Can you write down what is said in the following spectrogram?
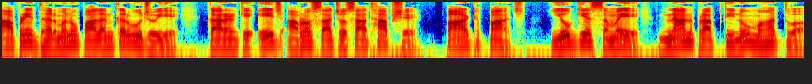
આપણે ધર્મનું પાલન કરવું જોઈએ, કારણ કે એ જ આપણો સાચો સાથ આપશે. પાઠ પાંચ. યોગ્ય સમયે જ્ઞાન પ્રાપ્તિનું મહત્વ.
